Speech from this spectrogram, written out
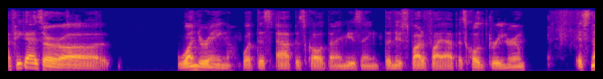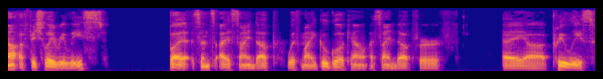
if you guys are uh, wondering what this app is called that I'm using, the new Spotify app, it's called Green Room. It's not officially released, but since I signed up with my Google account, I signed up for a uh, pre-release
